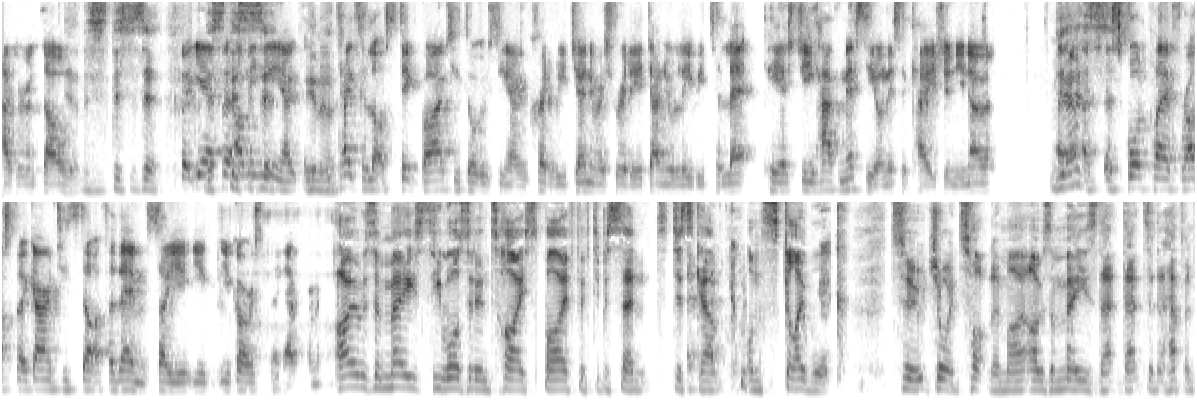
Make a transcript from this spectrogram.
as a result. Yeah, this is this is it. But yeah, this, but this I mean, you know, you know, it, takes a lot of stick, but I actually thought it was you know incredibly generous, really, Daniel Levy to let PSG have Messi on this occasion. You know, yes. a, a, squad player for us, but a guaranteed starter for them. So you you, you got to respect that from him. I was amazed he wasn't enticed by fifty percent discount on Skywalk to join Tottenham. I, I, was amazed that that didn't happen.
